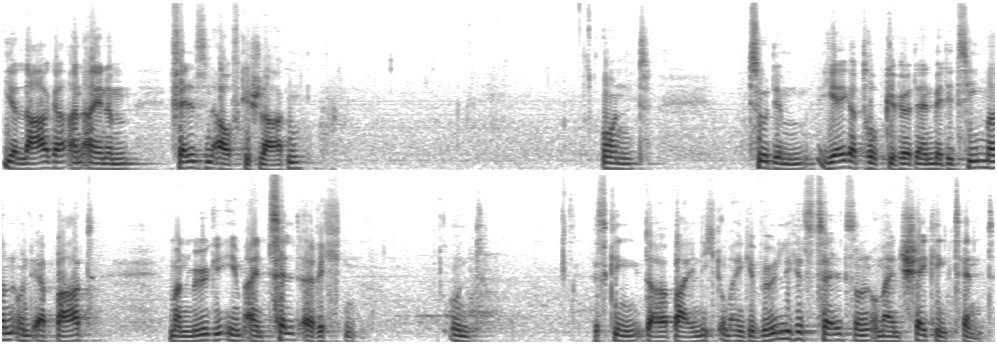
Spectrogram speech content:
ihr Lager an einem Felsen aufgeschlagen. Und zu dem Jägertrupp gehörte ein Medizinmann und er bat, man möge ihm ein Zelt errichten. Und es ging dabei nicht um ein gewöhnliches Zelt, sondern um ein Shaking Tent.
